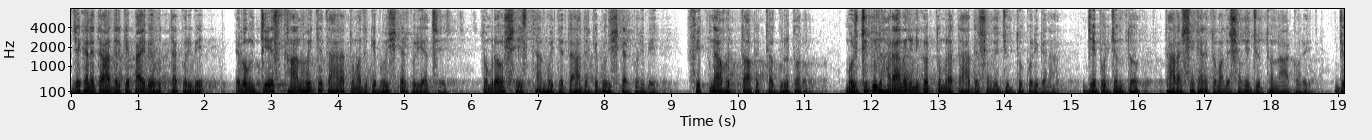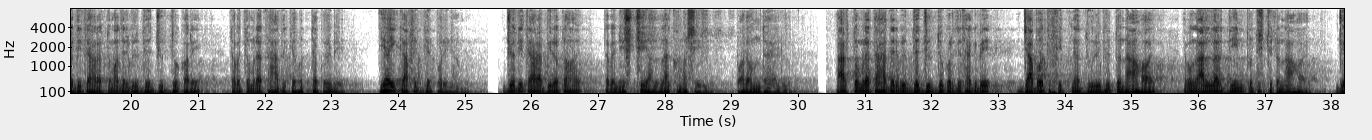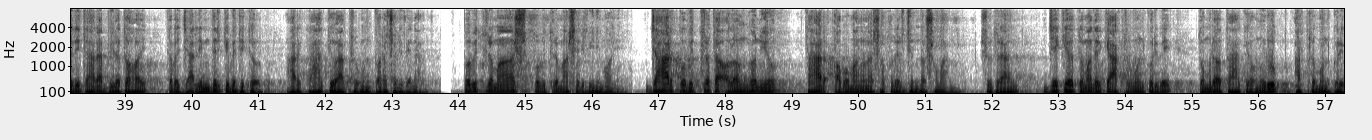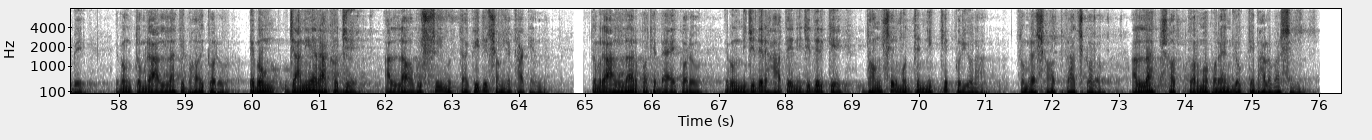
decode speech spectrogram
যেখানে তাহাদেরকে পাইবে হত্যা করিবে, এবং যে স্থান হইতে তাহারা তোমাদেরকে বহিষ্কার করিয়াছে, তোমরাও সেই স্থান হইতে তাহাদেরকে বহিষ্কার করিবে। ফিতনা হত্যা অপেক্ষা গুরুতর। মসজিদুল হারামের নিকট তোমরা তাহাদের সঙ্গে যুদ্ধ করিবে না। যে পর্যন্ত তাহারা সেখানে তোমাদের সঙ্গে যুদ্ধ না করে। যদি তাহারা তোমাদের বিরুদ্ধে যুদ্ধ করে, তবে তোমরা তাহাদেরকে হত্যা করিবে। ইহাই কাফিরদের পরিণাম। যদি তাহারা বিরত হয়, তবে নিশ্চয়ই আল্লাহ ক্ষমাশীল। পরম দয়ালু। আর তোমরা তাহাদের বিরুদ্ধে যুদ্ধ করিতে থাকবে, যাবৎ ফিতনা দূরীভূত না হয় এবং আল্লাহর দিন প্রতিষ্ঠিত না হয়। যদি তাহারা বিরত হয়, তবে জালিমদেরকে ব্যতীত আর কাহাকেও আক্রমণ করা চলিবে না। পবিত্র মাস পবিত্র মাসের বিনিময়ে, যাহার পবিত্রতা অলঙ্ঘনীয়, তাহার অবমাননা সকলের জন্য সমান। সুতরাং, যে কেউ তোমাদেরকে আক্রমণ করিবে, তোমরাও তাহাকে অনুরূপ আক্রমণ করিবে। এবং তোমরা আল্লাহকে ভয় করো এবং জানিয়া রাখো যে আল্লাহ অবশ্যই মুত্তাকিদের সঙ্গে থাকেন। তোমরা আল্লাহর পথে ব্যয় করো এবং নিজেদের হাতে নিজেদেরকে ধ্বংসের মধ্যে নিক্ষেপ করিও না। তোমরা সৎ কাজ করো। আল্লাহ সৎ কর্মপরায়ণ লোককে ভালোবাসেন।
